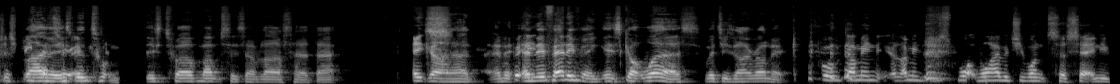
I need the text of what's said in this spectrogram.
Just it's been tw- it's 12 months since I've last heard that. It's, God, and, it, and it, if anything, it's got worse, which is ironic. well, I mean, I mean, what, why would you want to set any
